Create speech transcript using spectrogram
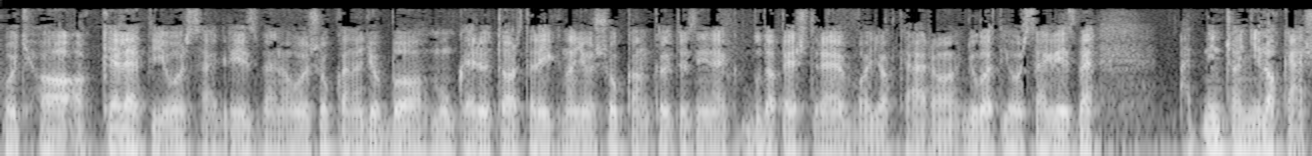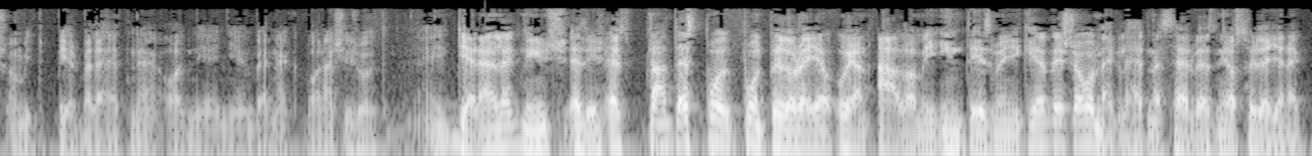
hogyha a keleti ország részben, ahol sokkal nagyobb a munkaerőtartalék, nagyon sokan költöznének Budapestre, vagy akár a nyugati ország részbe, hát nincs annyi lakás, amit bérbe lehetne adni ennyi embernek. Balási Zsolt? Jelenleg nincs. Ez, is, ez, tehát ez pont, pont például egy olyan állami intézményi kérdés, ahol meg lehetne szervezni azt, hogy legyenek,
